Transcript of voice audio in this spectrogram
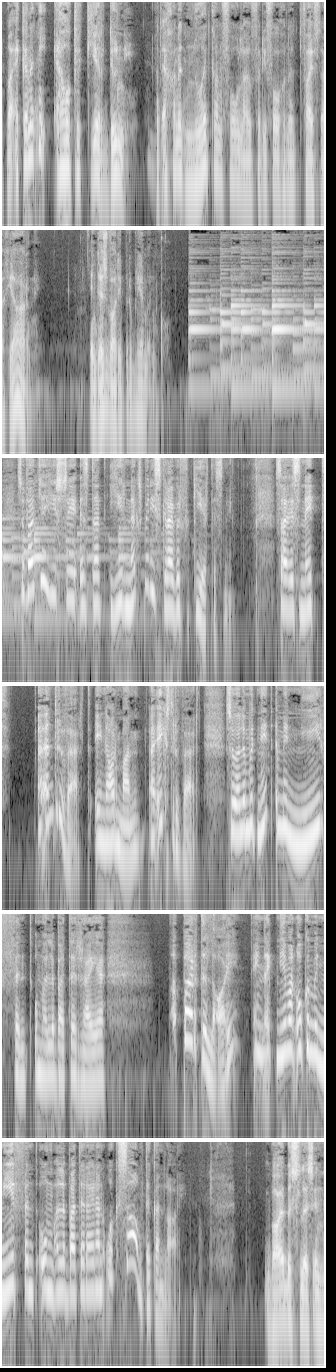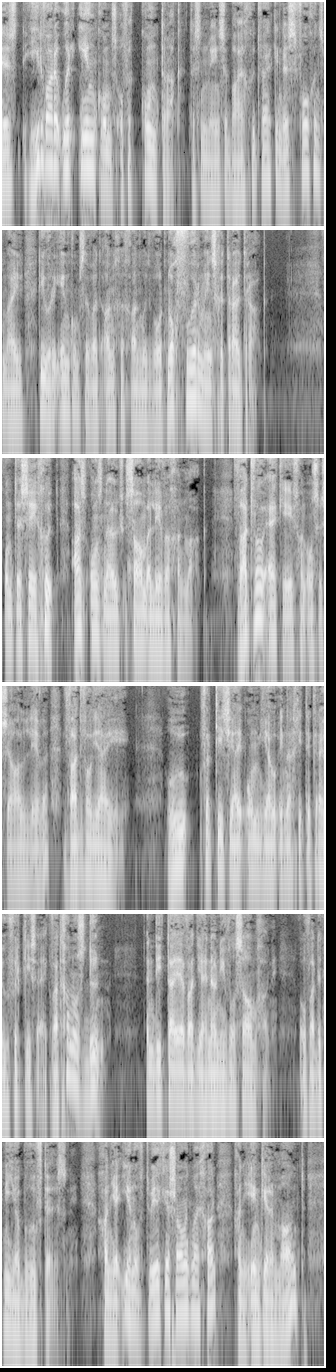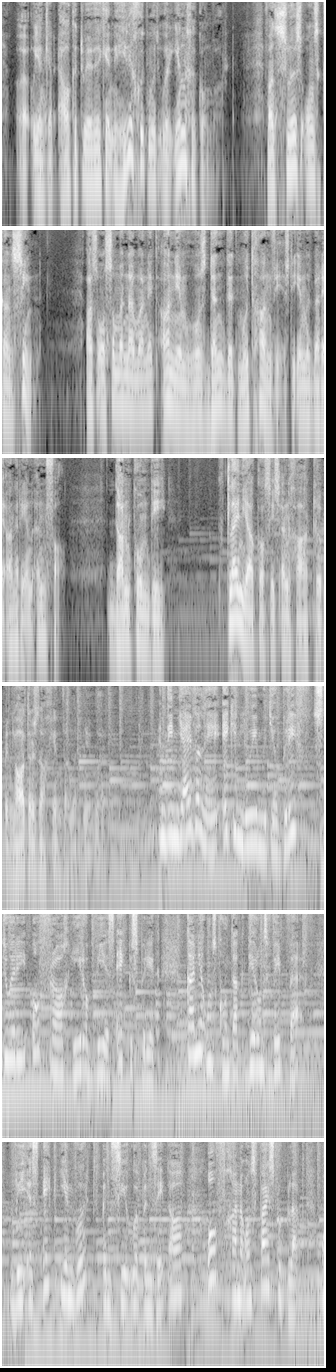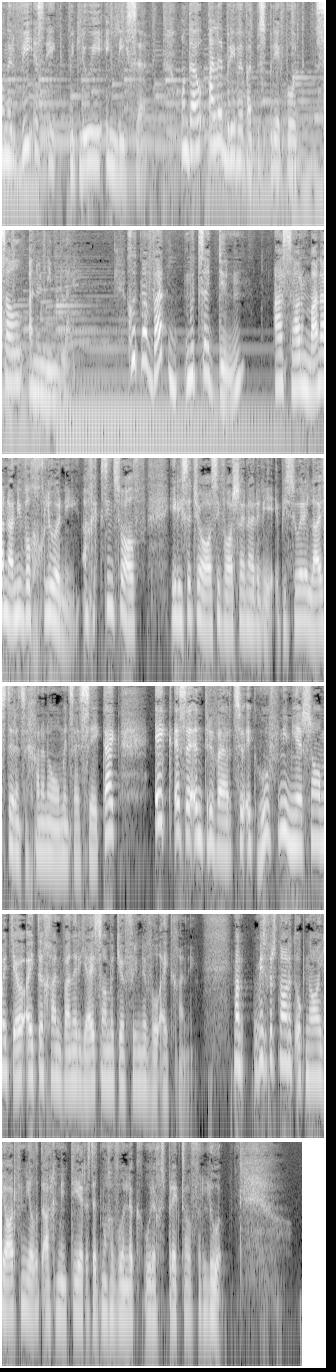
Maar ek kan dit nie elke keer doen nie, want ek gaan dit nooit kan volhou vir die volgende 50 jaar nie. En dis waar die probleem inkom. So wat jy hier sê is dat hier niks met die skrywer verkeerd is nie. Sy is net 'n introvert en haar man 'n ekstrovert. So hulle moet net 'n manier vind om hulle batterye apart te laai en ek neem aan ook 'n manier vind om hulle battery dan ook saam te kan laai. Baie beslis en dis hier waar 'n ooreenkoms of 'n kontrak tussen mense baie goed werk en dis volgens my die ooreenkomste wat aangegaan moet word nog voor mens getroud raak. Om te sê, goed, as ons nou saam 'n lewe gaan maak. Wat wil ek hê van ons sosiale lewe? Wat wil jy hê? Hoe verkies jy om jou energie te kry? Hoe verkies ek? Wat gaan ons doen in die tye wat jy nou nie wil saamgaan nie? of wat dit nie jou behoefte is nie. Gaan jy een of twee keer saam met my gaan? Gaan jy een keer 'n maand? Uh, een keer elke twee weke en hierdie goed moet ooreengekom word. Want soos ons kan sien, as ons sommer nou maar net aanneem hoe ons dink dit moet gaan wees, die een moet by die ander een inval, dan kom die klein jakkalsies ingehardloop en later is daar geen wingerd meer oor. Indien jy wil hê ek en Louie moet jou brief, storie of vraag hier op Wie is ek bespreek, kan jy ons kontak deur ons webwerf wie is ek eenwoord.co.za of gaan na ons Facebookblad onder wie is ek met Louie en Lise. Onthou alle briewe wat bespreek word sal anoniem bly. Goed, maar wat moet sy doen as haar man nou nie wil glo nie? Ag ek sien so half hierdie situasie waar sy nou die episode luister en sy gaan na hom en sy sê, "Kyk, ek is 'n introwert, so ek hoef nie meer saam met jou uit te gaan wanneer jy saam met jou vriende wil uitgaan nie." Maar mens verstaan dit ook na 'n jaar van heeltyd argumenteer is dit maar gewoonlik hoe 'n gesprek sal verloop.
